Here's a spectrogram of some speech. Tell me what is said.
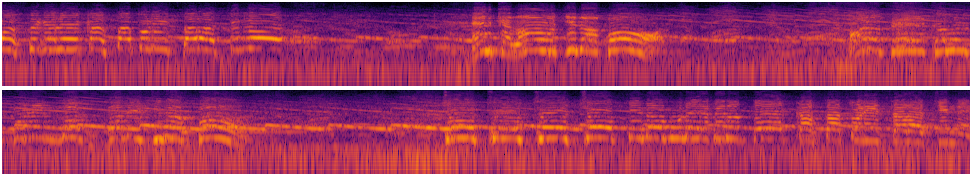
বাঁচতে গেলে কাস্তা তুলি তারা চিনে। ভারতের কমিউনিস্ট পার্টির জিনাপদ চো চো চো চো তৃণমূলের বিরুদ্ধে কাস্তা তুলি তারা চিনে।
